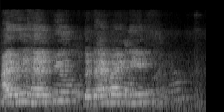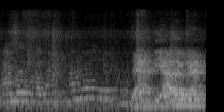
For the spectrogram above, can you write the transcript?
I will help you the time I need. Then the arrogant,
